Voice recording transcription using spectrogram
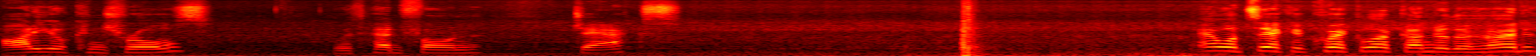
audio controls with headphone jacks. And we'll take a quick look under the hood.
